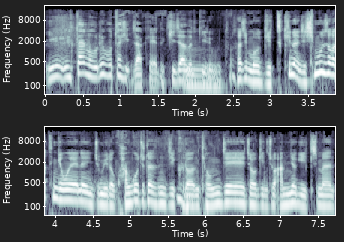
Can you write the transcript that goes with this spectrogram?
일단 우리부터 시작해야 돼. 기자들끼리부터. 음. 사실 뭐 특히나 이제 신문사 같은 경우에는 좀 이런 광고주라든지 그런 음. 경제적인 좀 압력이 있지만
